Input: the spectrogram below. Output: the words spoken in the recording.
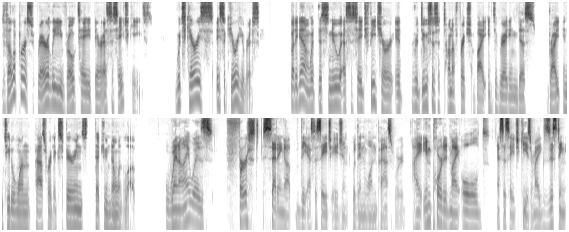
developers rarely rotate their SSH keys, which carries a security risk. But again, with this new SSH feature, it reduces a ton of friction by integrating this right into the one password experience that you know and love. When I was first setting up the SSH agent within 1Password, I imported my old SSH keys or my existing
